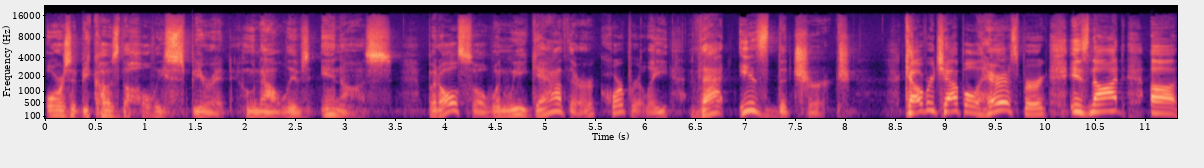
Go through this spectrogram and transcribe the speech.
Or is it because the Holy Spirit who now lives in us but also when we gather corporately, that is the church. Calvary Chapel Harrisburg is not uh,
